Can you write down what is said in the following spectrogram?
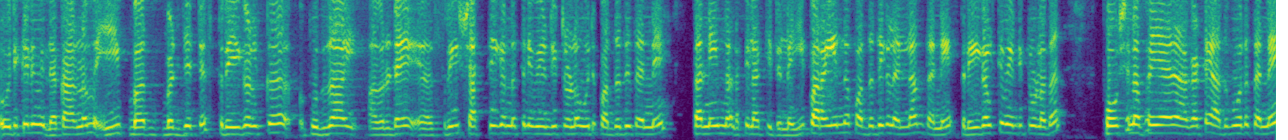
ഒരിക്കലും ഇല്ല കാരണം ഈ ബഡ്ജറ്റ് സ്ത്രീകൾക്ക് പുതുതായി അവരുടെ സ്ത്രീ ശാക്തീകരണത്തിന് വേണ്ടിയിട്ടുള്ള ഒരു പദ്ധതി തന്നെ തന്നെയും നടപ്പിലാക്കിയിട്ടില്ല ഈ പറയുന്ന പദ്ധതികളെല്ലാം തന്നെ സ്ത്രീകൾക്ക് വേണ്ടിയിട്ടുള്ളത് പോഷണ അഭയാനാകട്ടെ അതുപോലെ തന്നെ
